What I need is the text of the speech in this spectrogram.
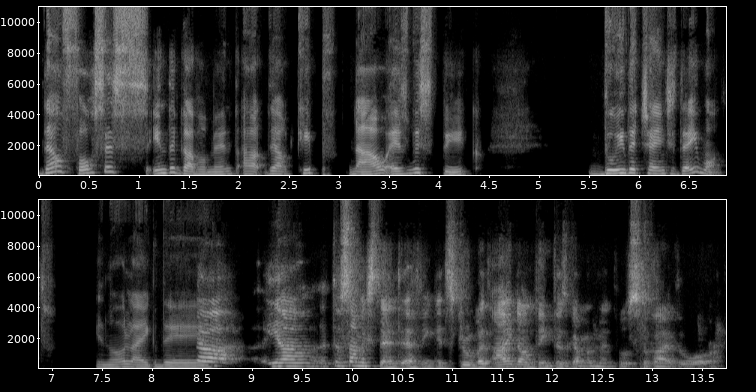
there are forces in the government uh, they are keep now as we speak doing the change they want. You know, like the Yeah, yeah, to some extent, I think it's true, but I don't think this government will survive the war.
